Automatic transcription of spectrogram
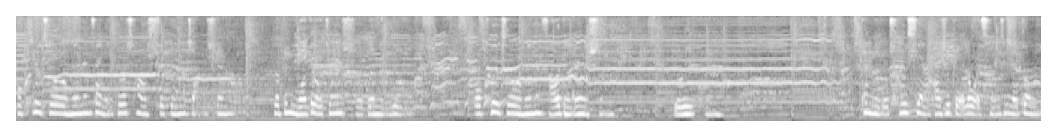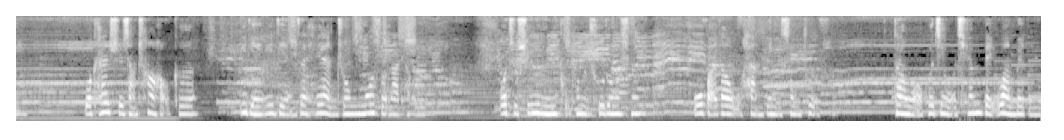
我愧疚我没能在你歌唱时给你掌声，和冰魔斗争时给你力量。我愧疚我没能早点认识你，刘亦坤。但你的出现还是给了我前进的动力。我开始想唱好歌，一点一点在黑暗中摸索那条路。我只是一名普通的初中生，无法到武汉给你送祝福，但我会尽我千倍万倍的努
